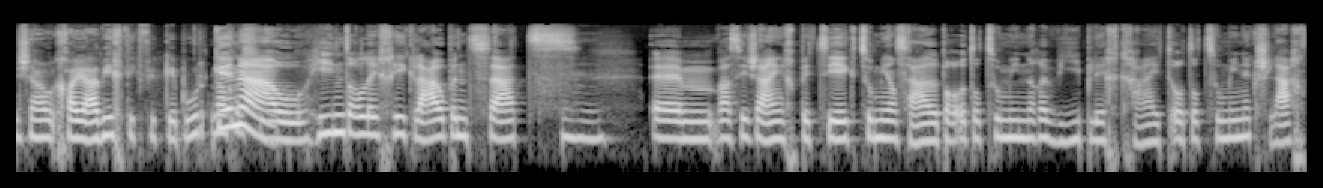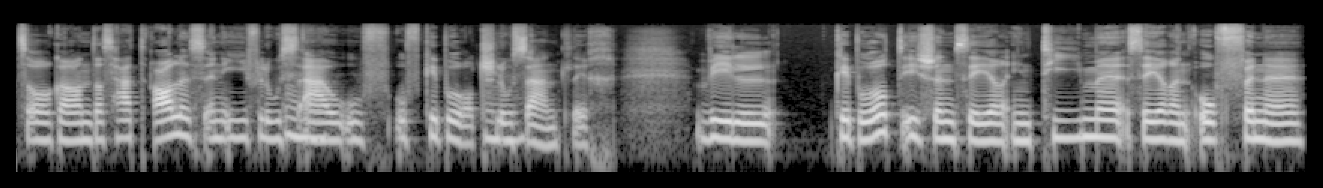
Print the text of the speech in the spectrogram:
Ist auch, kann ja auch wichtig für die Geburt Genau, hinderliche Glaubenssätze. Mhm ähm, was ist eigentlich Beziehung zu mir selber oder zu meiner Weiblichkeit oder zu meinen Geschlechtsorganen. Das hat alles einen Einfluss mhm. auch auf, auf Geburt mhm. schlussendlich. Weil Geburt ist ein sehr intimer, sehr ein offener,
